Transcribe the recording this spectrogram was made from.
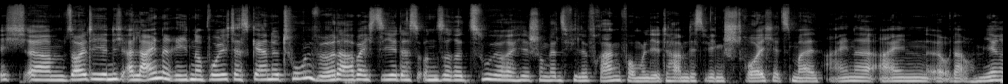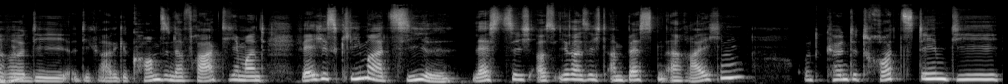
Ich ähm, sollte hier nicht alleine reden, obwohl ich das gerne tun würde, aber ich sehe, dass unsere Zuhörer hier schon ganz viele Fragen formuliert haben. Deswegen streue ich jetzt mal eine ein äh, oder auch mehrere, mhm. die, die gerade gekommen sind. Da fragt jemand, welches Klimaziel lässt sich aus Ihrer Sicht am besten erreichen? Und könnte trotzdem die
